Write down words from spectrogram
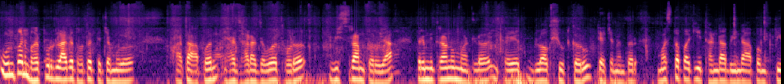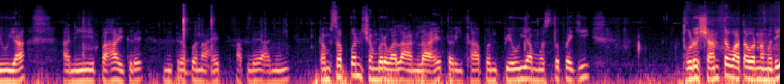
ऊन पण भरपूर लागत होतं त्याच्यामुळं आता आपण ह्या झाडाजवळ थोडं विश्राम करूया. तर मित्रांनो म्हटलं इथं एक ब्लॉग शूट करू त्याच्यानंतर मस्तपैकी थंडा बिंडा आपण पिऊया. आणि पहा इकडे मित्र पण आहेत आपले आणि थम्सअप पण शंभरवाला आणला आहे. तर इथं आपण पिऊया मस्तपैकी. थोडं शांत वातावरणामध्ये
